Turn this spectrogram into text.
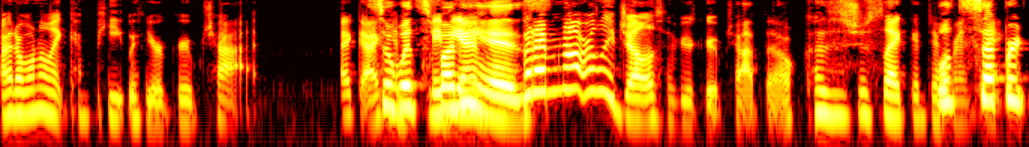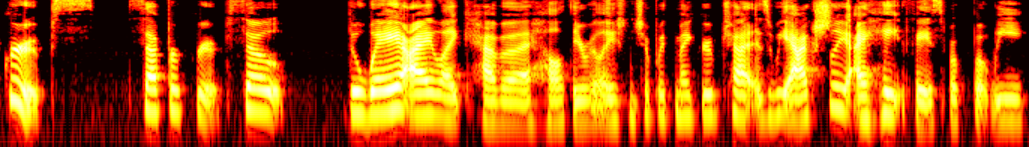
I don't want to like compete with your group chat. Like, I So can- what's funny I'm- is- but I'm not really jealous of your group chat though, because it's just like a different. Well, it's thing. separate groups. Separate groups. So the way I like have a healthy relationship with my group chat is we actually I hate Facebook, but we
